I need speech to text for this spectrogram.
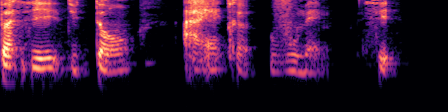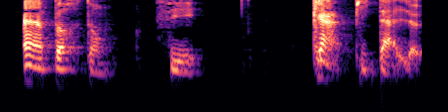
passer du temps à être vous-même. C'est important, c'est capital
